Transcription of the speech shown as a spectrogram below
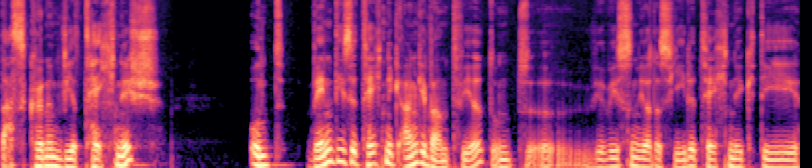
das können wir technisch und wenn diese Technik angewandt wird, und äh, wir wissen ja, dass jede Technik, die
